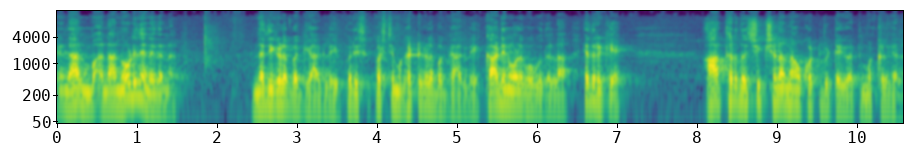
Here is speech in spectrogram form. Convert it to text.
ನಾನು ನಾನು ನೋಡಿದ್ದೇನೆ ಇದನ್ನು. ನದಿಗಳ ಬಗ್ಗೆ ಆಗಲಿ, ಪರಿಸ, ಪಶ್ಚಿಮ ಘಟ್ಟಗಳ ಬಗ್ಗೆ ಆಗಲಿ ಕಾಡಿನೊಳಗೆ ಹೋಗೋದಲ್ಲ, ಹೆದರಿಕೆ. ಆ ಥರದ ಶಿಕ್ಷಣ ನಾವು ಕೊಟ್ಟುಬಿಟ್ಟೆ ಇವತ್ತು ಮಕ್ಕಳಿಗೆಲ್ಲ.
